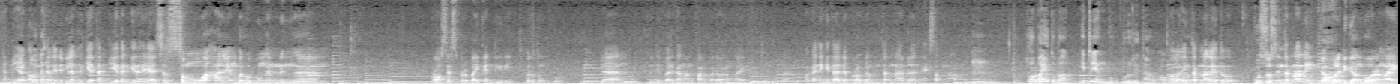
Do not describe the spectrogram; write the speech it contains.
namanya ya itu kalau kan misalnya dibilang kegiatan kegiatan kita ya se- semua hal yang berhubungan dengan proses perbaikan diri bertumbuh dan menyebarkan manfaat pada orang lain bertumbuh kan makanya kita ada program internal dan eksternal Hmm. Itu apa itu bang? Itu yang bu- belum tahu. oh, kalau internal itu khusus internal nih nggak Ah. boleh diganggu orang lain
